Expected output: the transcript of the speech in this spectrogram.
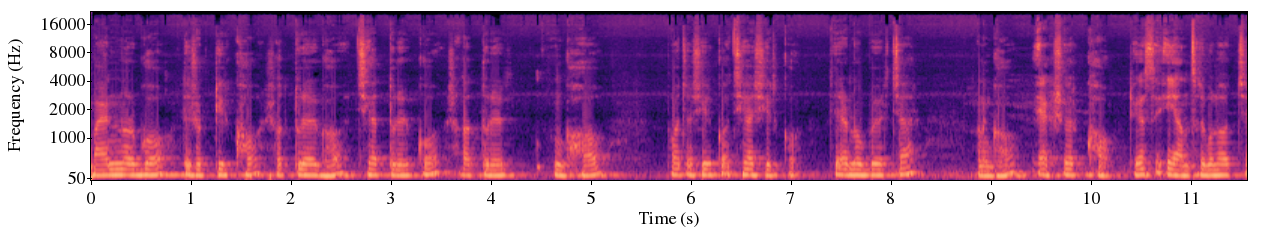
বায়ান্নর গ, তেষট্টির খ, সত্তরের ঘ, ছিয়াত্তরের ক, সাতাত্তরের ঘ, পঁচাশির ক, ছিয়াশির ক, তিরানব্বইয়ের চার মানে ঘ, একশো এর খ। ঠিক আছে? এই আনসারগুলো হচ্ছে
